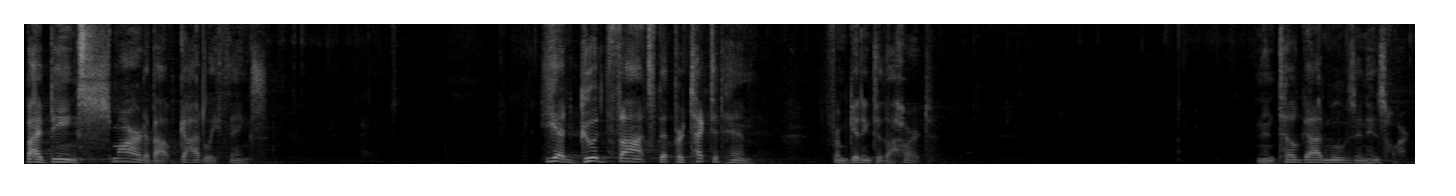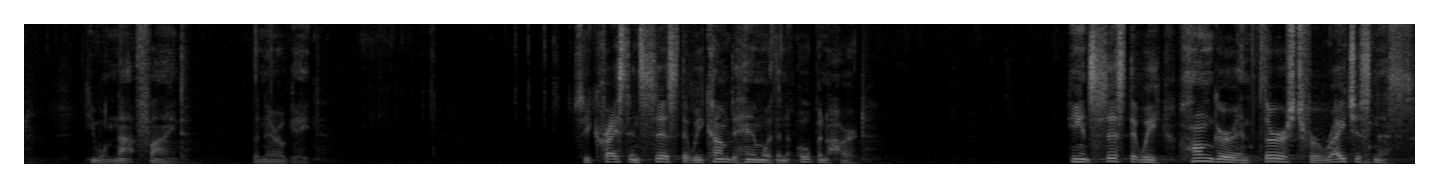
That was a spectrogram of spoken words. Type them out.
by being smart about godly things. He had good thoughts that protected him from getting to the heart. And until God moves in his heart, he will not find the narrow gate. See, Christ insists that we come to him with an open heart. He insists that we hunger and thirst for righteousness.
